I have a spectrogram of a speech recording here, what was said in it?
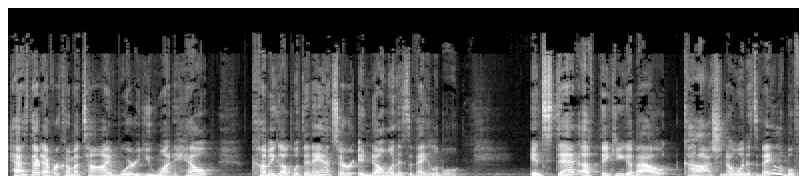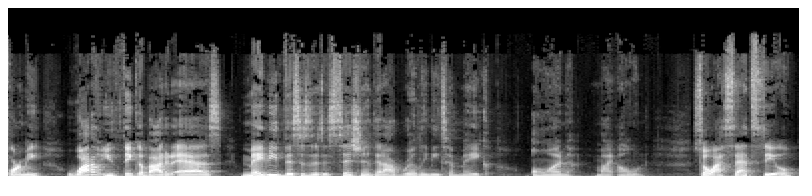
Has there ever come a time where you want help coming up with an answer and no one is available? Instead of thinking about, gosh, no one is available for me, why don't you think about it as maybe this is a decision that I really need to make on my own? So I sat still.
